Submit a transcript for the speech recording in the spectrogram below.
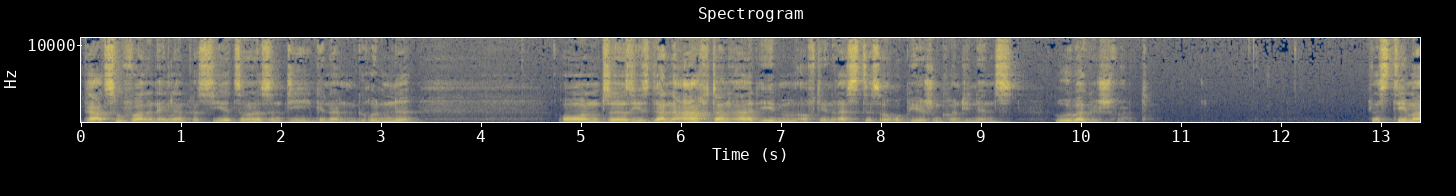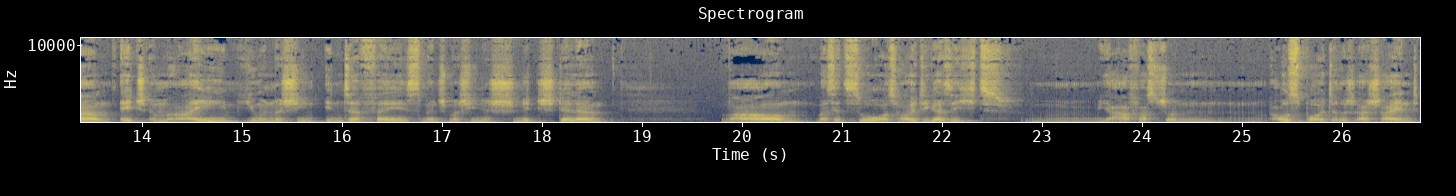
per Zufall in England passiert, sondern das sind die genannten Gründe. Und äh, sie ist danach dann halt eben auf den Rest des europäischen Kontinents rübergeschwappt. Das Thema HMI, Human Machine Interface, Mensch-Maschine-Schnittstelle, war, was jetzt so aus heutiger Sicht hm, ja fast schon ausbeuterisch erscheint,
